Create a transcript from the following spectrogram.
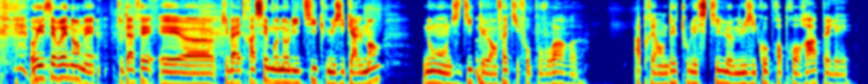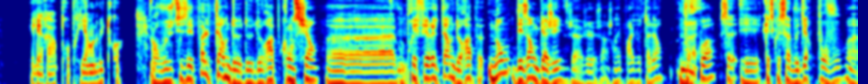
oui, c'est vrai, non, mais tout à fait. Et qui va être assez monolithique musicalement. Nous, on se dit qu'en fait, il faut pouvoir appréhender tous les styles musicaux propres au rap et les, et les réapproprier en lutte. Quoi. Alors vous n'utilisez pas le terme de, de, rap conscient, euh, vous préférez le terme de rap non désengagé, j'en ai parlé tout à l'heure. Pourquoi Et qu'est-ce que ça veut dire pour vous hein?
